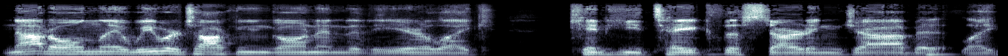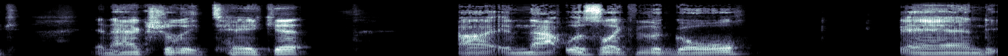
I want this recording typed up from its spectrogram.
Not only we were talking going into the year, like can he take the starting job at like and actually take it, uh, and that was like the goal. And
